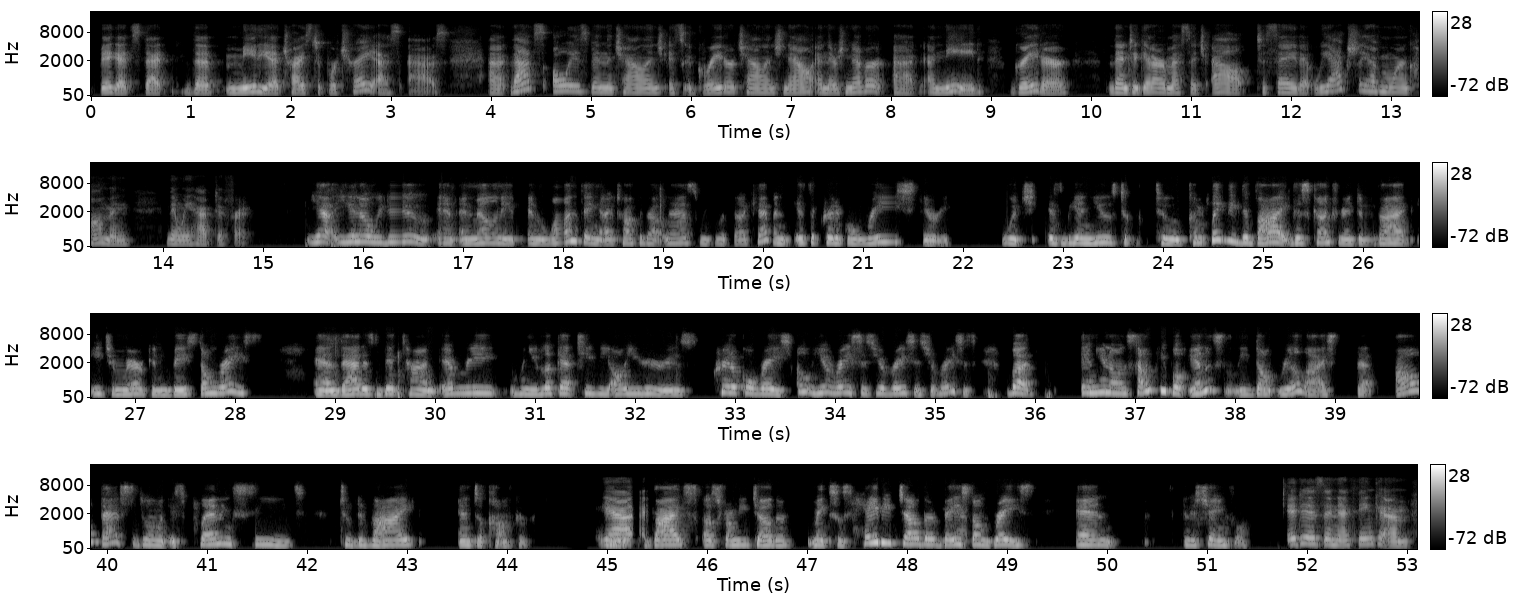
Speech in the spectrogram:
bigots that the media tries to portray us as? Uh, that's always been the challenge. It's a greater challenge now, and there's never a, need greater than to get our message out to say that we actually have more in common than we have different. Yeah, you know, we do. And, and Melanie, and one thing I talked about last week with uh, Kevin is the critical race theory, which is being used to, to completely divide this country and divide each American based on race. And that is big time. Every, when you look at TV, all you hear is critical race. Oh, you're racist, you're racist, you're racist. But, and you know, and some people innocently don't realize that all that's doing is planting seeds to divide and to conquer. Yeah. And divides us from each other, makes us hate each other based yeah. on race, and and it's shameful. It is, and I think um,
